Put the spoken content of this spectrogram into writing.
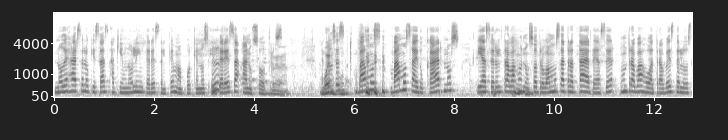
no dejárselo quizás a quien no le interesa el tema, porque nos mm. interesa a nosotros. Entonces, vamos, vamos a educarnos y hacer el trabajo nosotros. Vamos a tratar de hacer un trabajo a través de los,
